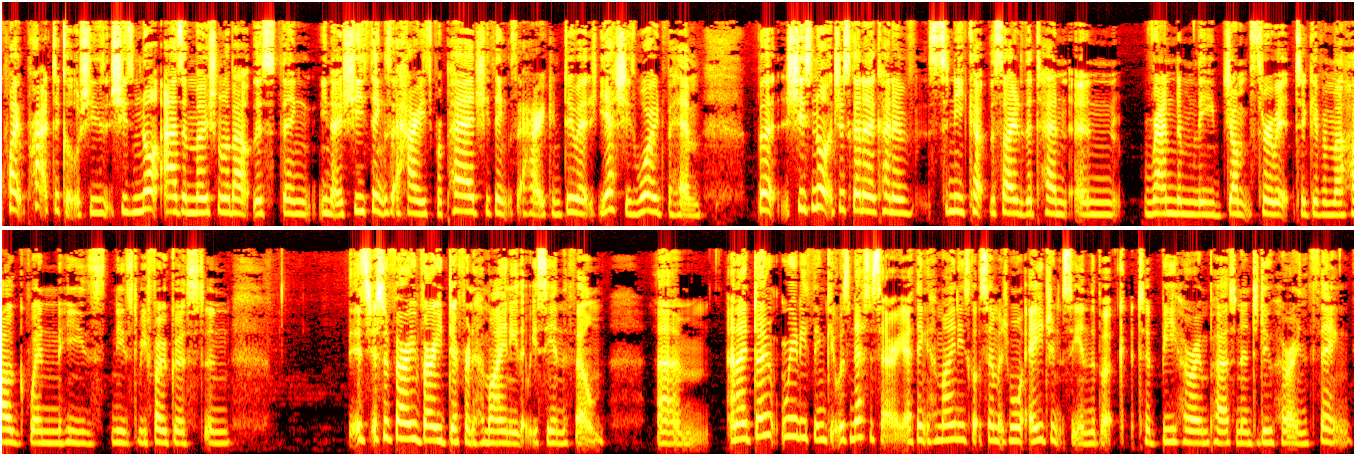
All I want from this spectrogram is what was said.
quite practical. She's she's not as emotional about this thing. You know, she thinks that Harry's prepared. She thinks that Harry can do it. Yes, she's worried for him, but she's not just going to kind of sneak up the side of the tent and randomly jump through it to give him a hug when he's needs to be focused. And it's just a very very different Hermione that we see in the film. Um, and I don't really think it was necessary. I think Hermione's got so much more agency in the book to be her own person and to do her own thing.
